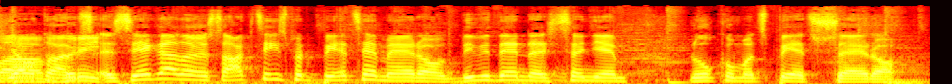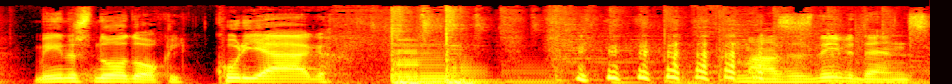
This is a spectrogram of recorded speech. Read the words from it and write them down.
Jautājums. Es iegādājos akcijas par 5 eiro, dividendēs saņēmu 0,5 eiro mīnus nodokļi. Kur jēga? Mazas dividendes.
